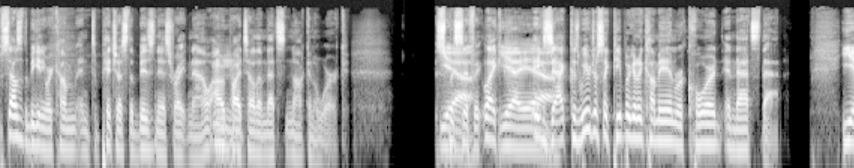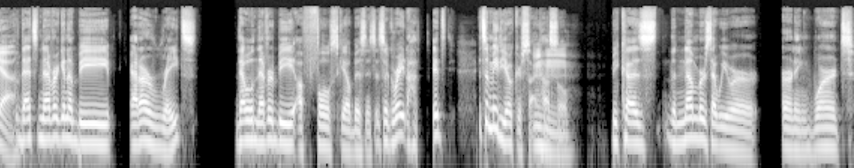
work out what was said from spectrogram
sales at the beginning were come and to pitch us the business right now i would Mhm. probably tell them that's not going to work. Yeah. specific like Yeah, yeah, exact because we were just like people are going to come in record and that's that. Yeah, that's never going to be at our rates. That will never be a full scale business. It's a great it's it's a mediocre side Mhm. hustle because the numbers that we were earning weren't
